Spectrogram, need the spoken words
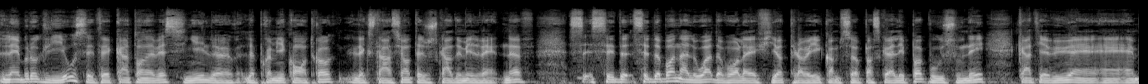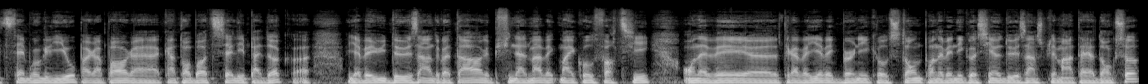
l'imbroglio, c'était quand on avait signé le, premier contrat, l'extension était jusqu'en 2029. C'est de, de bonne loi de voir la FIA travailler comme ça, parce qu'à l'époque, vous vous souvenez, quand il y avait eu un, un, petit imbroglio par rapport à quand on bâtissait les paddocks, euh, il y avait eu deux ans de retard et puis finalement avec Michael Fortier, on avait euh, travaillé avec Bernie Ecclestone puis on avait négocié un deux ans supplémentaire. Donc ça,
